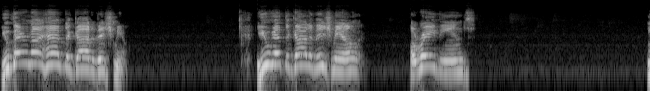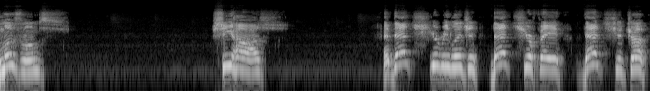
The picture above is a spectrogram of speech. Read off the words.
You better not have the God of Ishmael. You got the God of Ishmael, Arabians, Muslims, Shias. If that's your religion, that's your faith, that's your trust,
